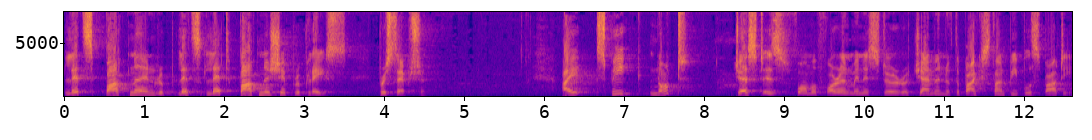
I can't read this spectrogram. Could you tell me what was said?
Let's partner and let's let partnership replace perception. I speak not just as former foreign minister or chairman of the Pakistan People's Party,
